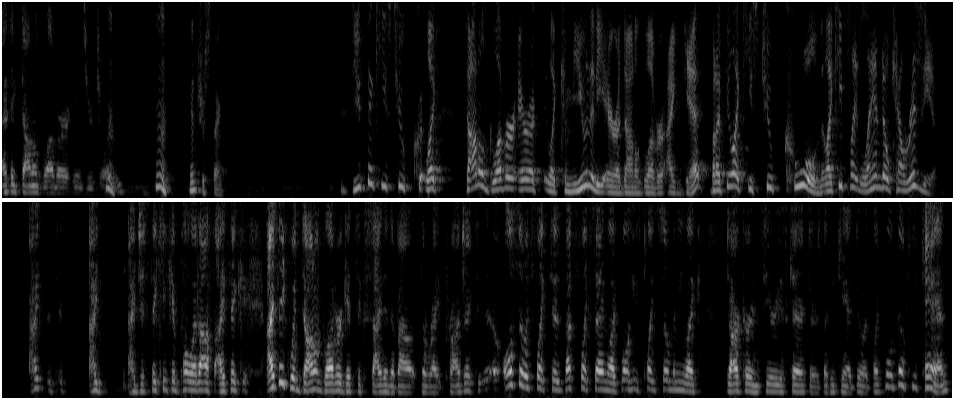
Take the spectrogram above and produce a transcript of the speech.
I think Donald Glover is your Geordi. Hmm. Interesting. Do you think he's too like Donald Glover era, like community era Donald Glover? I get, but I feel like he's too cool. Like he played Lando Calrissian. I I I just think he can pull it off. I think I think when Donald Glover gets excited about the right project, also it's like to that's like saying like, well, he's played so many like darker and serious characters that he can't do it. It's like, well, no, he can.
